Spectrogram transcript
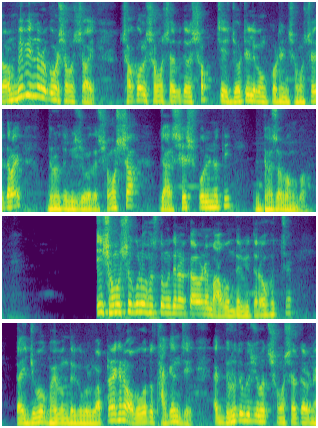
নরম, বিভিন্ন রকমের সমস্যা হয়। সকল সমস্যার ভিতরে সবচেয়ে জটিল এবং কঠিন সমস্যায় দাঁড়ায় দ্রুত বীর্যবাদের সমস্যা, যার শেষ পরিণতি ধ্বজভঙ্গ। এই সমস্যাগুলো হস্তমৈথুনের কারণে মা বোনদের ভিতরেও হচ্ছে। তাই যুবক ভাই বোনদেরকে বলব, আপনারা এখানে অবগত থাকেন যে, এক দ্রুত বীর্যপাত সমস্যার কারণে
